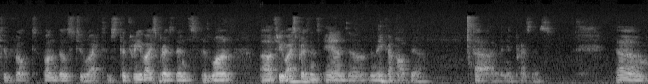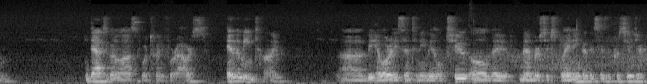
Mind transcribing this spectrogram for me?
to vote on those two items. The three vice presidents as one, uh, three vice presidents, and uh, the makeup of the, uh, presidents. Um, that's going to last for 24 hours. In the meantime, uh, we have already sent an email to all the members explaining that this is the procedure,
